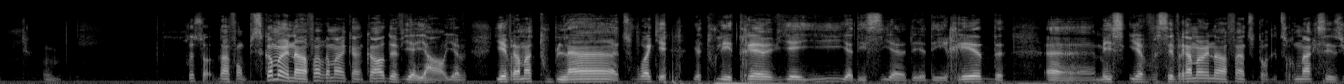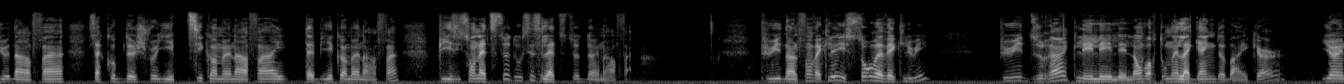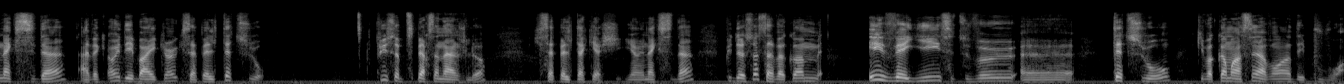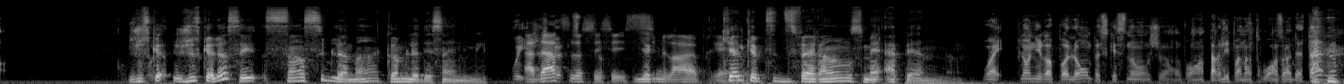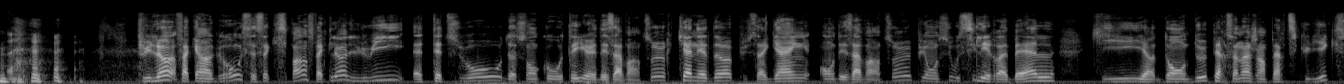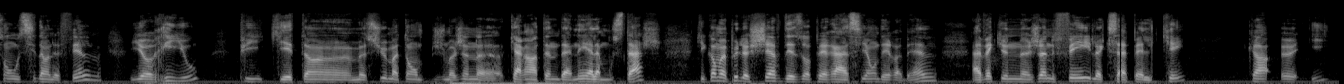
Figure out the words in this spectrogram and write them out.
C'est dans le fond. C'est comme un enfant vraiment avec un corps de vieillard. Il, a- est vraiment tout blanc. Tu vois qu'il y a- a tous les traits vieillis. Il y a des, rides. Euh, mais c'est vraiment un enfant. Tu, remarques ses yeux d'enfant. Sa coupe de cheveux, il est petit comme un enfant. Il est habillé comme un enfant. Puis son attitude aussi, c'est l'attitude d'un enfant. Puis dans le fond, avec là, il se sauve avec lui. Puis durant que là, on va retourner à la gang de bikers, il y a un accident avec un des bikers qui s'appelle Tetsuo. Puis ce petit personnage-là, qui s'appelle Takashi, il y a un accident. Puis de ça, ça va comme éveiller, si tu veux, euh, Tetsuo, qui va commencer à avoir des pouvoirs. Jusque, jusque-là, c'est sensiblement comme le dessin animé. Oui, À date, là, c'est similaire après. Quelques petites différences, mais à peine. Ouais, puis là, on n'ira pas long parce que sinon, je- on va en parler pendant trois heures de temps. puis là, fait qu'en gros, c'est ça qui se passe. Fait que là, lui, euh, Tetsuo, de son côté, il a des aventures. Canada, puis sa gang ont des aventures. Puis on suit aussi les rebelles, qui, euh, dont deux personnages en particulier qui sont aussi dans le film. Il y a Ryu, puis qui est un monsieur, mettons, j'imagine, euh, quarantaine d'années à la moustache, qui est comme un peu le chef des opérations des rebelles, avec une jeune fille qui s'appelle Kei, K-E-I,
